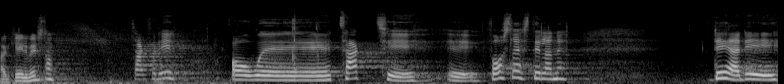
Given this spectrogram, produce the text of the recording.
Radikale Venstre. Tak for det, og øh, tak til øh, forslagsstillerne. Det her det er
